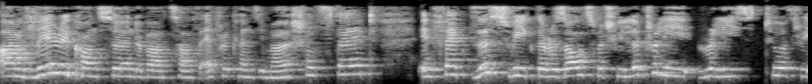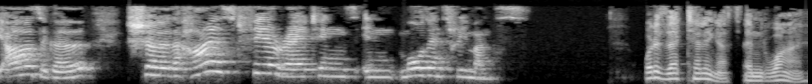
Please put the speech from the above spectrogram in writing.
I'm very concerned about South Africans' emotional state. In fact, this week, the results which we literally released two or three hours ago show the highest fear ratings in more than three months. What is that telling us and why?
